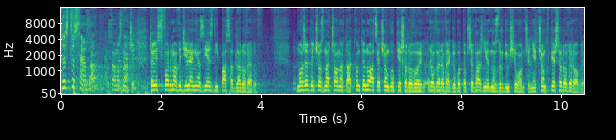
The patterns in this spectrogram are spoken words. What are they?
To jest to samo? To samo, to samo znaczy. To jest forma wydzielenia z jezdni pasa dla rowerów. Może być oznaczona tak, kontynuacja ciągu pieszo-rowerowego, bo to przeważnie jedno z drugim się łączy, nie? Ciąg pieszo-rowerowy.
